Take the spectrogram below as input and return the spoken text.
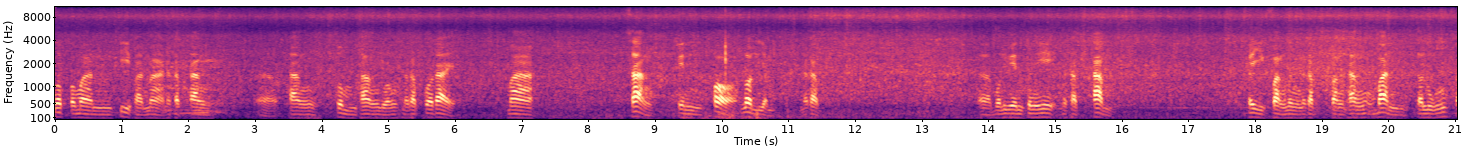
งบประมาณที่ผ่านมานะครับทางทางกรมทางหลวงนะครับ ก็ได้มาสร้าง เป็นข้อลอดเหลี่ยมนะครับบริเวณตรงนี้นะครับข้าม ไปอีกฝั่งหนึ่งนะครับ ฝั่งทางบ้านตะลุงไป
